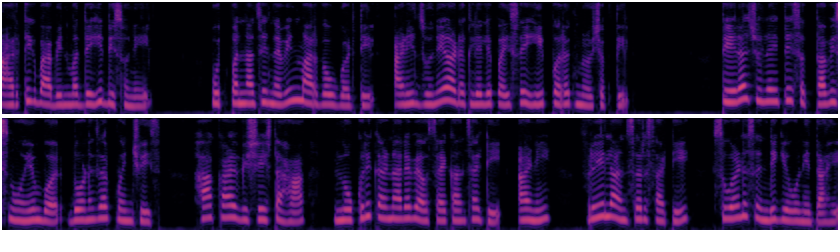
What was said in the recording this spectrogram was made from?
आर्थिक बाबींमध्येही दिसून येईल. उत्पन्नाचे नवीन मार्ग उघडतील आणि जुने अडकलेले पैसेही परत मिळू शकतील. तेरा जुलै ते सत्तावीस नोव्हेंबर दोन हजार पंचवीस हा काळ विशेषत नोकरी करणाऱ्या व्यावसायिकांसाठी आणि फ्रीलान्सरसाठी सुवर्णसंधी घेऊन येत आहे.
